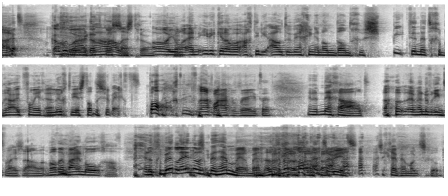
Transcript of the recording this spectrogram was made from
uit. Kachel, maar dat kost een stroom. Oh jongen, en iedere keer dat we achter die auto weggingen, dan, dan gespiekte het gebruik vanwege de luchtweerstand. Dus we hebben echt pal achter die vrachtwagen gezeten en het net gehaald. en met een vriend van mij samen. Wat hebben wij een lol gehad. En dat gebeurt alleen als ik met hem weg ben. Dat gebeurt altijd zoiets. Dus ik geef hem ook de schuld.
